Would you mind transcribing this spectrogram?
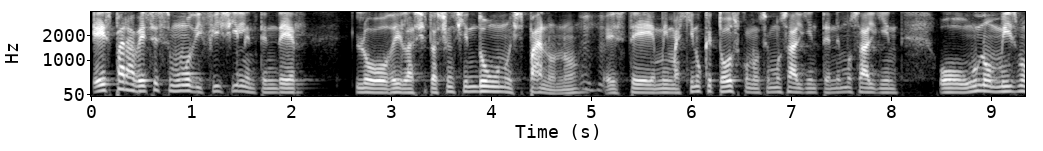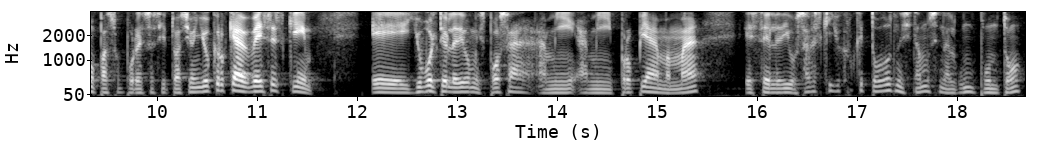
es para veces uno difícil entender lo de la situación siendo uno hispano, ¿no? Este, me imagino que todos conocemos a alguien, tenemos a alguien, o uno mismo pasó por esa situación. Yo creo que a veces que eh, yo volteo y le digo a mi esposa, a mi, a mi propia mamá, este, le digo, ¿sabes qué? Yo creo que todos necesitamos en algún punto,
